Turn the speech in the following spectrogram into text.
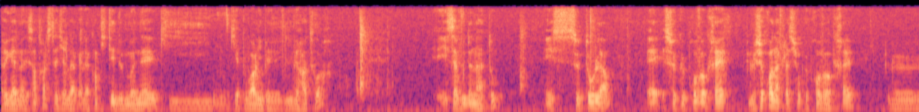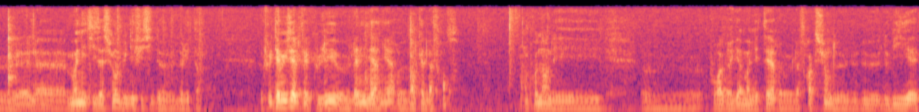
l'agrégat de monnaie centrale, c'est-à-dire la, quantité de monnaie qui, qui a pouvoir libératoire, et ça vous donne un taux, et ce taux-là est ce que provoquerait le surcroît d'inflation que provoquerait la monétisation du déficit de, l'État. Je m'étais amusé à le calculer euh, l'année dernière euh, dans le cas de la France, en prenant les, euh, pour agrégat monétaire la fraction de, billets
